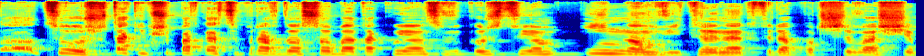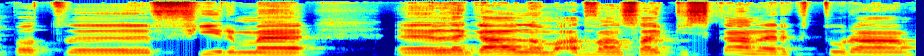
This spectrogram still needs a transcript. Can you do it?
No cóż, w takich przypadkach co prawda osoby atakujące wykorzystują inną witrynę, która podszywa się pod firmę legalną Advanced IP Scanner, która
